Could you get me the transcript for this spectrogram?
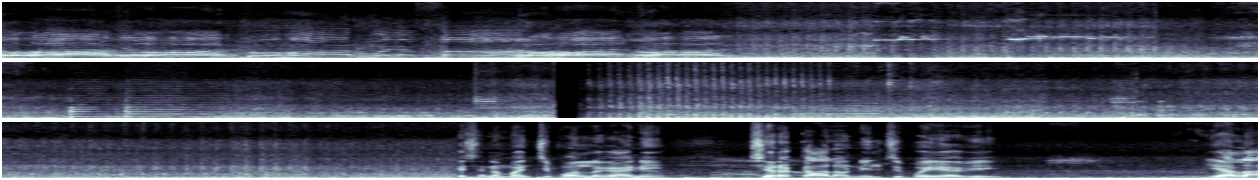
జోహార్ జోహార్. జోహార్ వైఎస్ఆర్. జోహార్ జోహార్. చేసిన మంచి పనులు కానీ చిరకాలం నిలిచిపోయేవి. ఎలా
